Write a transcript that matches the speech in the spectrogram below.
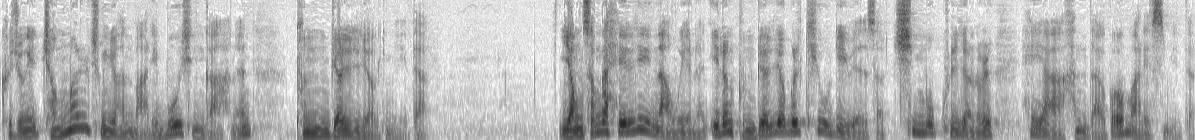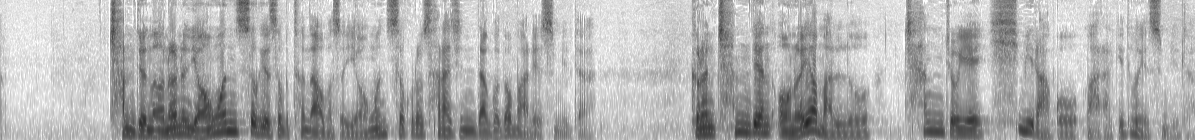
그 중에 정말 중요한 말이 무엇인가 하는 분별력입니다. 영성과 헨리 나우에는 이런 분별력을 키우기 위해서 침묵 훈련을 해야 한다고 말했습니다. 참된 언어는 영혼 속에서부터 나와서 영혼 속으로 사라진다고도 말했습니다. 그런 참된 언어야말로 창조의 힘이라고 말하기도 했습니다.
